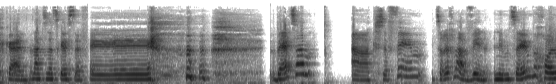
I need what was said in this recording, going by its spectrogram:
כן, נצנץ כסף. אה, בעצם הכספים, צריך להבין, נמצאים בכל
